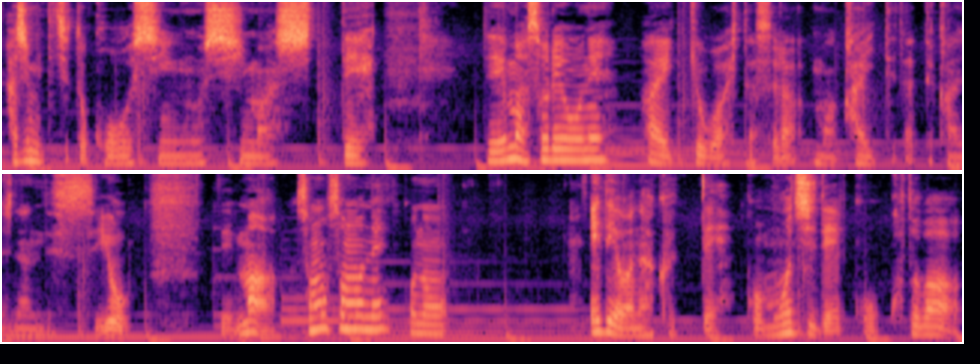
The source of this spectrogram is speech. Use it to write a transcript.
初めてちょっと更新をしまして、で、まあ、それをね、はい、今日はひたすら、まあ、書いてたって感じなんですよ。で、まあ、そもそもね、この、絵ではなくって、こう文字でこう言葉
